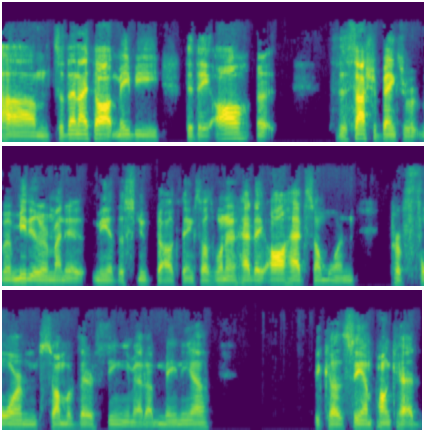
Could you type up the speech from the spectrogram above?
Um, so then I thought maybe that they all uh, the Sasha Banks immediately reminded me of the Snoop Dogg thing. So I was wondering had they all had someone perform some of their theme at a Mania because CM Punk had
